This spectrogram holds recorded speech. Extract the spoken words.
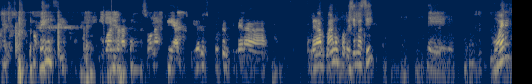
Que el usufructo vence cuando la persona que adquirió el usufructo en primera, primera mano, por decirlo así, eh, muere,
